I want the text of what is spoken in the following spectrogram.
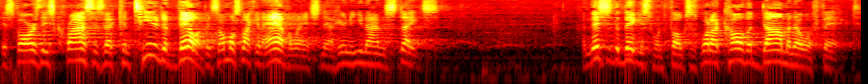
as far as these crises that continue to develop. It's almost like an avalanche now here in the United States. And this is the biggest one, folks. It's what I call the domino effect.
